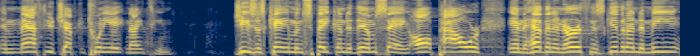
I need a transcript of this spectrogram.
in Matthew chapter 28 19. Jesus came and spake unto them, saying, All power in heaven and earth is given unto me.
